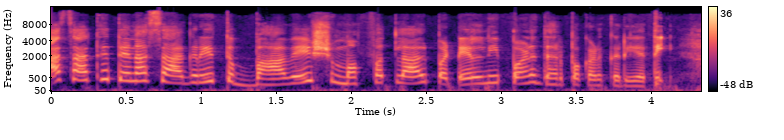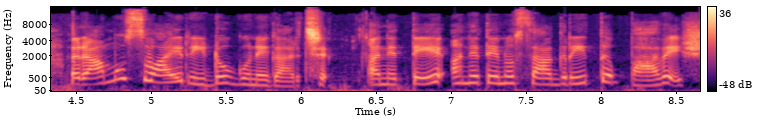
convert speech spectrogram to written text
આ સાથે તેના સાગરીત ભાવેશ મફતલાલ પટેલની પણ ધરપકડ કરી હતી. રામુ સ્વાઈ રીડો ગુનેગાર છે અને તે અને તેનો સાગરીત ભાવેશ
